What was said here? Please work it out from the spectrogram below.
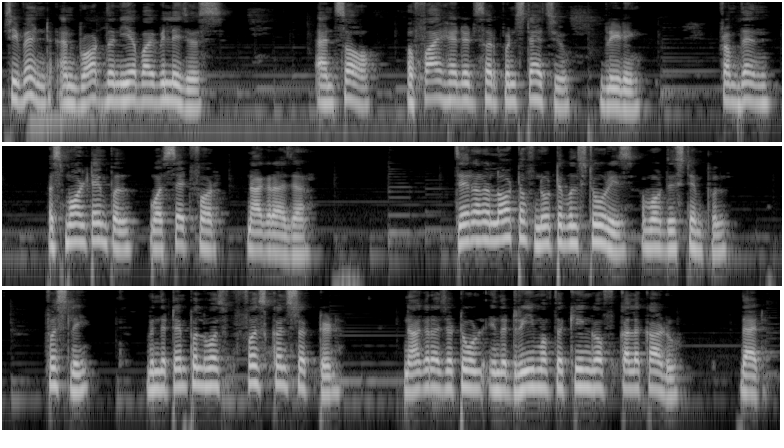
She went and brought the nearby villagers and saw a five headed serpent statue bleeding. From then, a small temple was set for Nagaraja. There are a lot of notable stories about this temple. Firstly, when the temple was first constructed, Nagaraja told in the dream of the king of Kalakadu that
